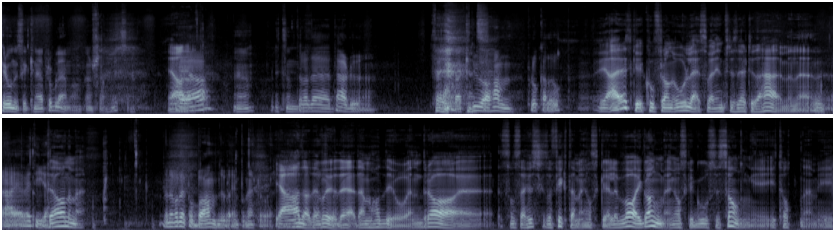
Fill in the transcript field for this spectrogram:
kroniske kneproblemer, kanskje? Litt sånn. ja. Ja, Ja, litt sånn det var det der du. Du og han plukka det opp. Jeg vet ikke hvorfor han Ole er så veldig interessert i det her, men eh, Nei, jeg vet det ikke. aner meg. Men det var det på banen du var imponert over? Ja da, det var jo det. De hadde jo en bra eh, Sånn som jeg husker, så fikk de en ganske Eller var i gang med en ganske god sesong i, Tottenham i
